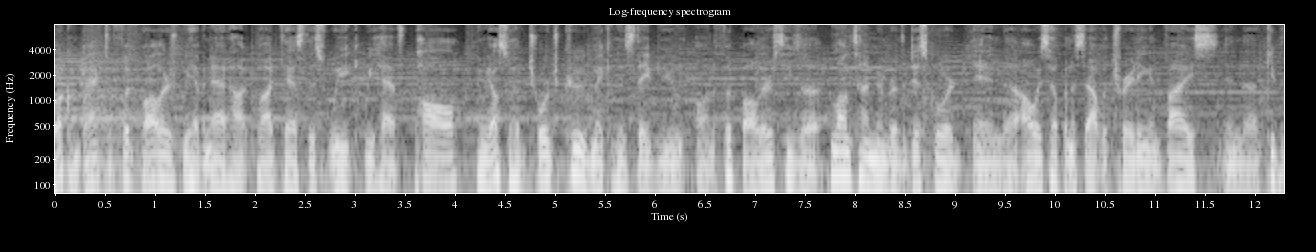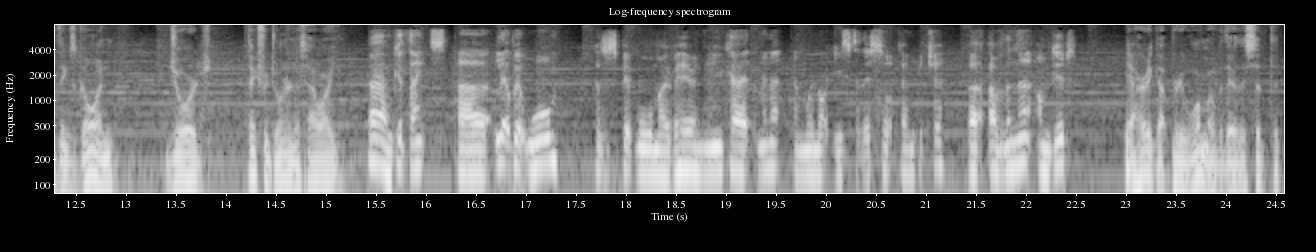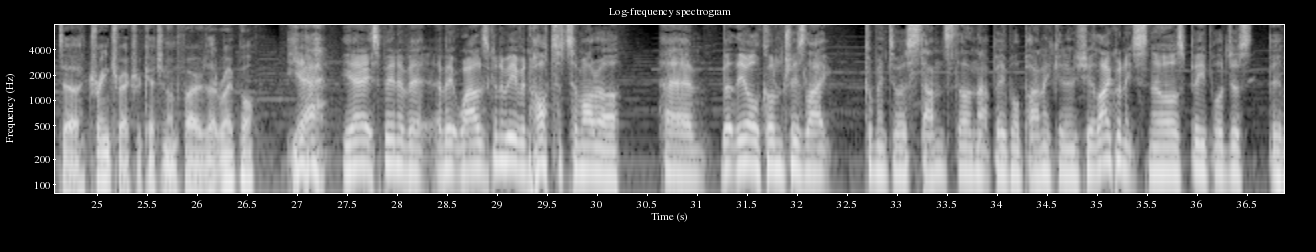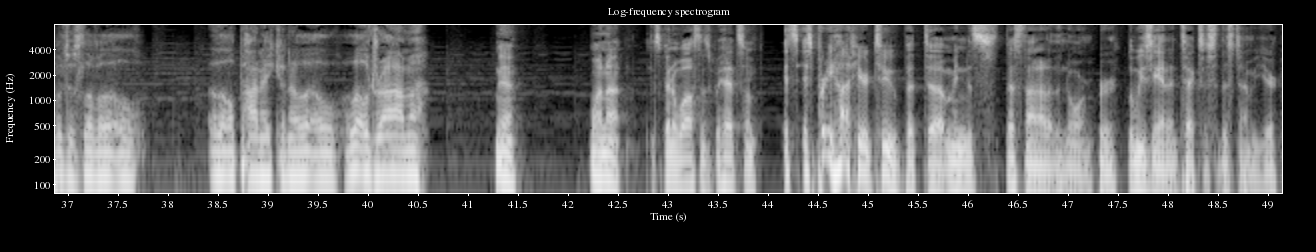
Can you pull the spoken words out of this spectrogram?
Welcome back to FUT Ballerz. We have an ad hoc podcast this week. We have Paul, and we also have George Coog making his debut on the FUT Ballerz. He's a longtime member of the Discord and uh, always helping us out with trading advice and uh, keeping things going. George, thanks for joining us. How are you? I'm good, thanks. Uh, a little bit warm because it's a bit warm over here in the UK at the minute, and we're not used to this sort of temperature. But other than that, I'm good. Yeah, I heard it got pretty warm over there. They said that uh, train tracks are catching on fire. Is that right, Paul? Yeah, yeah, it's been a bit a bit wild. It's going to be even hotter tomorrow, um, but the whole country's like coming to a standstill and that people panicking and shit. Like when it snows, people just people just love a little a little panic and a little a little drama. Yeah, why not? It's been a while since we had some. It's it's pretty hot here too, but uh, I mean it's that's not out of the norm for Louisiana and Texas at this time of year.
